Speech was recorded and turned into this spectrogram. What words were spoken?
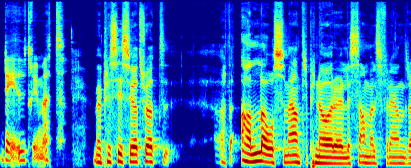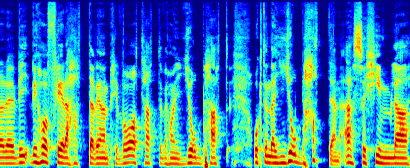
det utrymmet. Men precis, så jag tror att, att alla oss som är entreprenörer eller samhällsförändrare, vi, vi har flera hattar. Vi har en privat hatt och vi har en jobbhatt. Och den där jobbhatten är så himla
